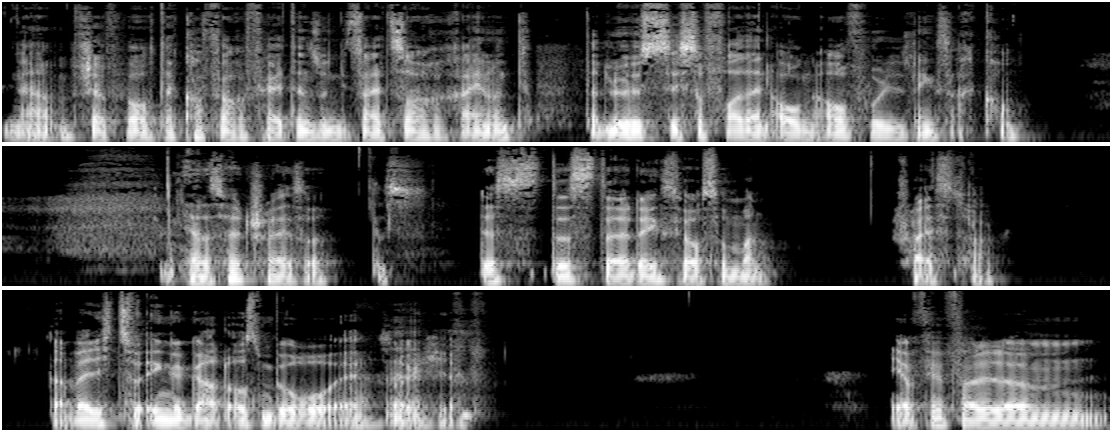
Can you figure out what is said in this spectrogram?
Ja, Chef auch der Kopfhörer fällt dann so in die Salzsäure rein und da löst sich sofort dein Augen auf, wo du denkst, ach komm. Ja, das ist halt scheiße. Das, das, das, da denkst du auch so, Mann, Scheißtag. Da werde ich zu Ingegard aus dem Büro, ey, sag ich ja. Ja, auf jeden Fall, ähm,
